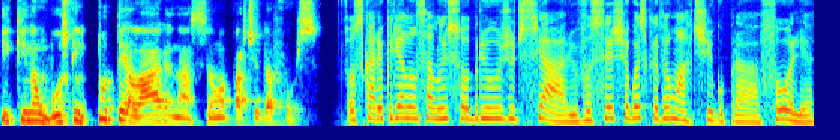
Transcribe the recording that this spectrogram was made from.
e que não busquem tutelar a nação a partir da força. Oscar, eu queria lançar luz sobre o judiciário. Você chegou a escrever um artigo para a Folha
